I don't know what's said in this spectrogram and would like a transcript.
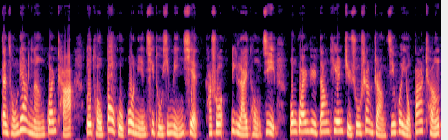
但从量能观察，多头抱股过年企图心明显。他说，历来统计，封关日当天指数上涨机会有八成，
